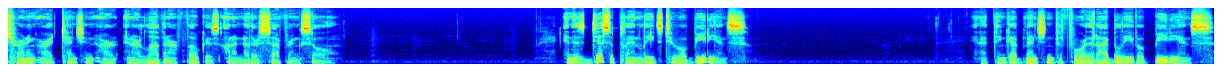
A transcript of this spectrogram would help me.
turning our attention our, and our love and our focus on another suffering soul. And this discipline leads to obedience. And I think I've mentioned before that I believe obedience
